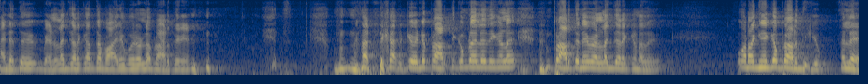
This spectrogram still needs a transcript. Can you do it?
അതിന്റെ അകത്ത് വെള്ളം ചേർക്കാത്ത പാൽ പോലുള്ള പ്രാർത്ഥനയാണ്. നാട്ടുകാർക്ക് വേണ്ടി പ്രാർത്ഥിക്കുമ്പോഴല്ലേ നിങ്ങൾ പ്രാർത്ഥനയെ വെള്ളം ചേർക്കണത്? ഉറങ്ങിയൊക്കെ പ്രാർത്ഥിക്കും അല്ലേ?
